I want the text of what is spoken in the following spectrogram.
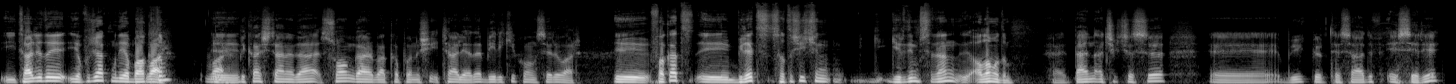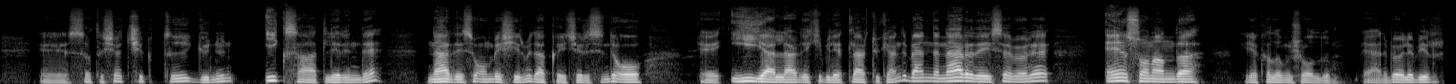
İtalya'da yapacak mı diye baktım. Var, var. Ee, birkaç tane daha son galiba kapanışı İtalya'da bir iki konseri var. E, fakat e, bilet satışı için girdiğim siteden e, alamadım. Evet, ben açıkçası e, büyük bir tesadüf eseri e, satışa çıktığı günün ilk saatlerinde neredeyse 15-20 dakika içerisinde o e, iyi yerlerdeki biletler tükendi. Ben de neredeyse böyle en son anda yakalamış oldum. Yani böyle bir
